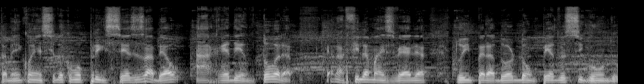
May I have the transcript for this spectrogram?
também conhecida como Princesa Isabel a Redentora, que era a filha mais velha do imperador Dom Pedro II.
